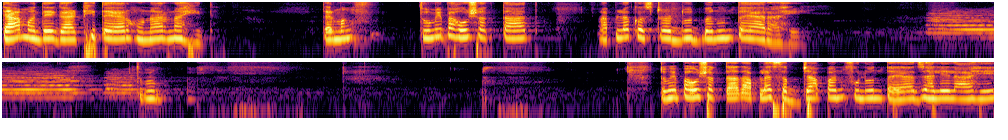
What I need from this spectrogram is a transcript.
त्यामध्ये गाठी तयार होणार नाहीत. तर मग तुम्ही पाहू शकतात आपलं कस्टर्ड दूध बनून तयार आहे. तुम्ही तुम्ही पाहू शकतात आपला सब्जा पण फुलून तयार झालेला आहे.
